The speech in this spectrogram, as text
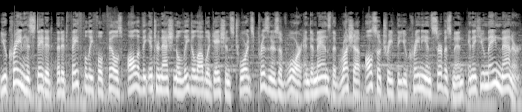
Ukraine has stated that it faithfully fulfills all of the international legal obligations towards prisoners of war and demands that Russia also treat the Ukrainian servicemen in a humane manner.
